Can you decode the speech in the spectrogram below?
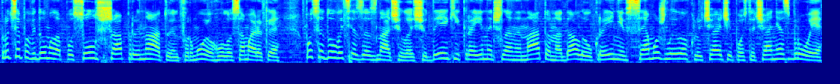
Про це повідомила посол США при НАТО. Інформує Голос Америки. Посадовиця зазначила, що деякі країни-члени НАТО надали Україні все можливе, включаючи постачання зброї,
